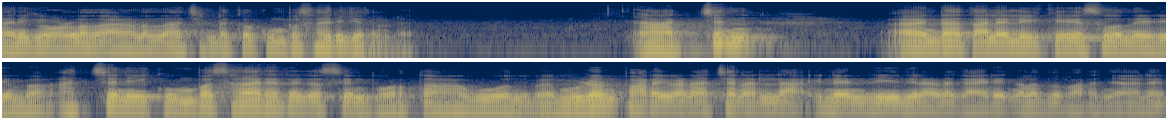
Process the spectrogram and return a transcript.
തനിക്ക് ഉള്ളതാണെന്ന് അച്ഛന്റെ ഒക്കെ കുമ്പസാരിക്കുന്നുണ്ട്. ആ അച്ഛൻ എന്റെ തലയിൽ ഈ കേസ് വന്നു കഴിയുമ്പോൾ അച്ഛൻ ഈ കുംഭസാര രഹസ്യം പുറത്താകുമോ എന്ന് മുഴുവൻ പറയുവാണ് അച്ഛനല്ല ഇന്ന രീതിയിലാണ് കാര്യങ്ങളെന്ന് പറഞ്ഞാൽ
